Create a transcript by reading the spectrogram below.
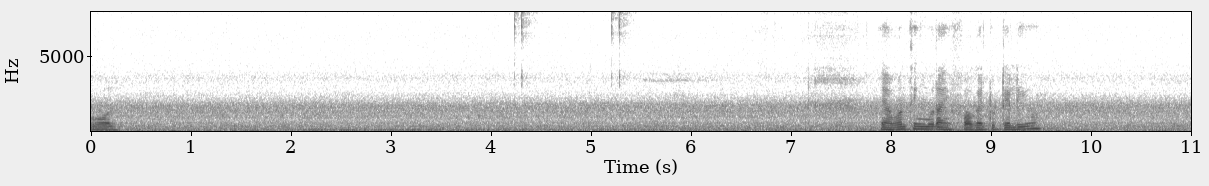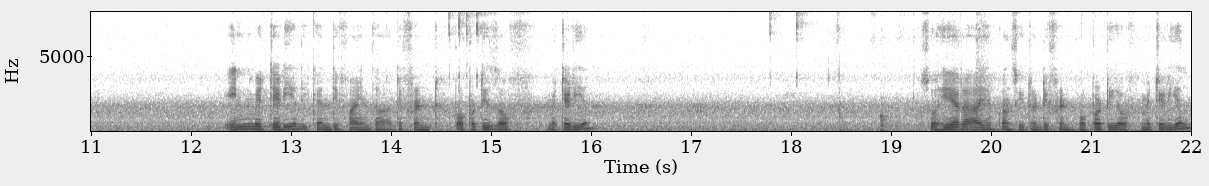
wall yeah one thing more I forgot to tell you. In material you can define the different properties of material. So here I have considered different property of material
